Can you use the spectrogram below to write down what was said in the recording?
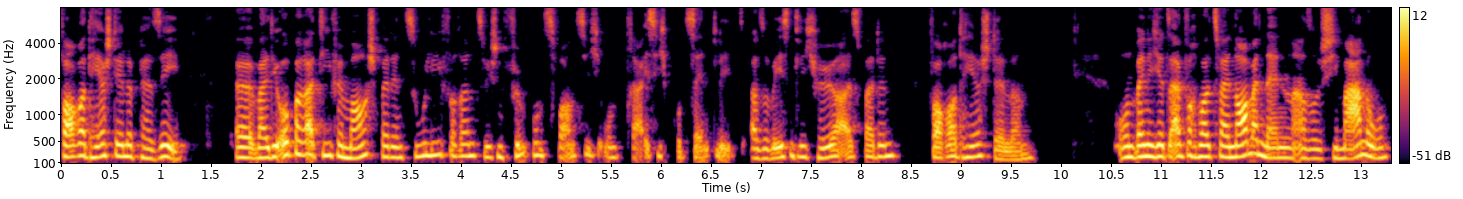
Fahrradhersteller per se, äh, weil die operative Marge bei den Zulieferern zwischen 25 und 30 Prozent liegt, also wesentlich höher als bei den Fahrradherstellern. Und wenn ich jetzt einfach mal zwei Namen nenne, also Shimano,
